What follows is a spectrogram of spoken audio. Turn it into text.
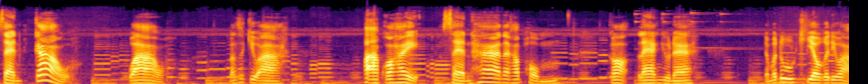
แสนเก้าว้าว แล้วสกิลอาปาบก็ให้แสนห้านะครับผมก็แรงอยู่นะ เดี๋ยวมาดูเคียวกันดีกว่า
